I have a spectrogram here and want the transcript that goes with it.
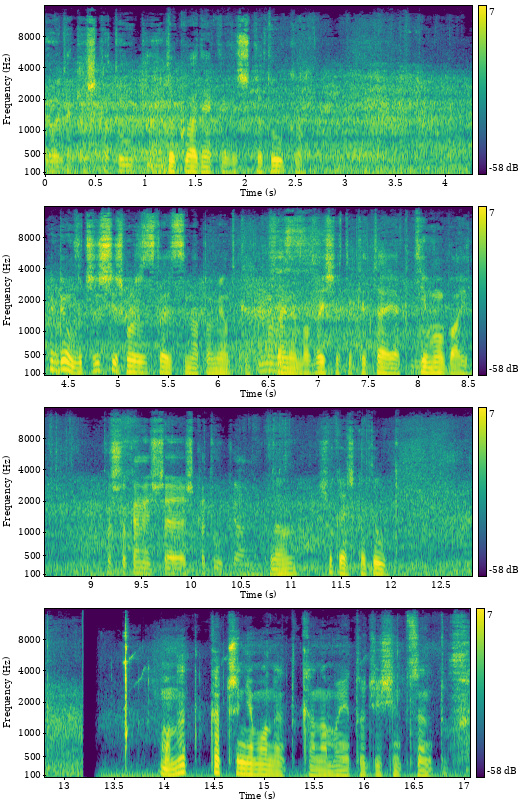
Były takie szkatułki. dokładnie jak jakaś szkatułka. Jak ją wyczyścisz, może zostać sobie na pamiątkę. No, Fajne ma wejście w takie te jak T-Mobile. Poszukam jeszcze szkatułki, ale No, szukaj szkatułki. Monetka czy nie monetka? Na moje to 10 centów.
